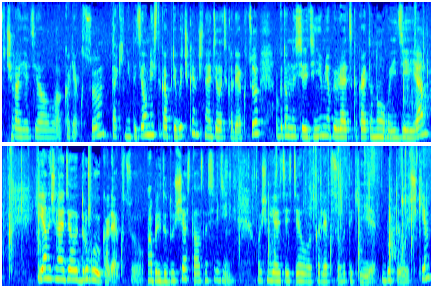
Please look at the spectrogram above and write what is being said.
Вчера я делала коллекцию, так и не доделала. У меня есть такая привычка, я начинаю делать коллекцию, а потом на середине у меня появляется какая-то новая идея. Я начинаю делать другую коллекцию, а предыдущая осталась на середине. В общем, я здесь сделала коллекцию вот такие бутылочки.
